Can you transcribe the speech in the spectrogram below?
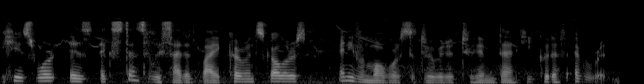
His work is extensively cited by current scholars, and even more works attributed to him than he could have ever written.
